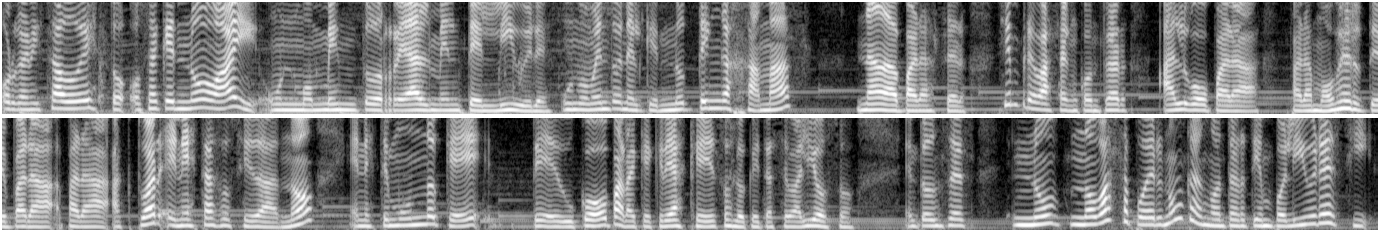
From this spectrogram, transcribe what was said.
organizado esto. O sea que no hay un momento realmente libre. Un momento en el que no tengas jamás nada para hacer. Siempre vas a encontrar algo para, para moverte, para, para actuar en esta sociedad, ¿no? En este mundo que te educó para que creas que eso es lo que te hace valioso. Entonces, no, no vas a poder nunca encontrar tiempo libre si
